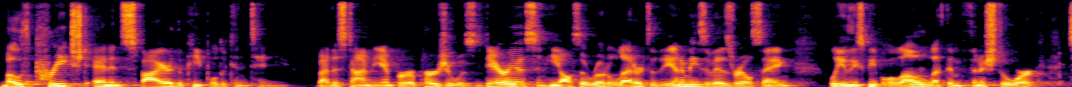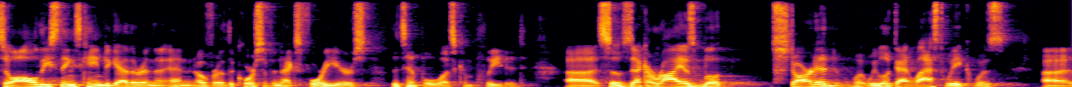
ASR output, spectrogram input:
both preached and inspired the people to continue. By this time, the emperor of Persia was Darius, and he also wrote a letter to the enemies of Israel saying, Leave these people alone, let them finish the work. So all these things came together, and, the, and over the course of the next four years, the temple was completed. Uh, so Zechariah's book started, what we looked at last week was uh,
